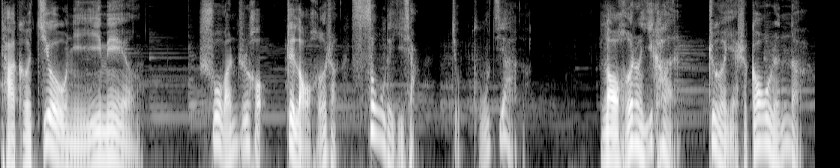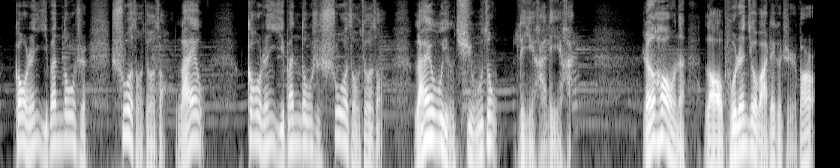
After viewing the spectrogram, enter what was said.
他可救你一命。”说完之后，这老和尚嗖的一下就不见了。老和尚一看，这也是高人呐！高人一般都是说走就走，来，高人一般都是说走就走，来无影去无踪，厉害厉害。然后呢，老仆人就把这个纸包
